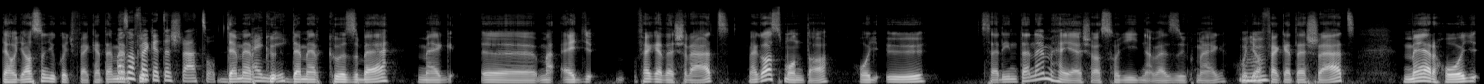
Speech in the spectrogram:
de hogy azt mondjuk, hogy fekete, mert, az a fekete srácot. de mert, kö- de mert közbe meg ö, egy fekete srác meg azt mondta, hogy ő szerinte nem helyes az, hogy így nevezzük meg, hogy Mhm. a fekete srác, mert hogy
